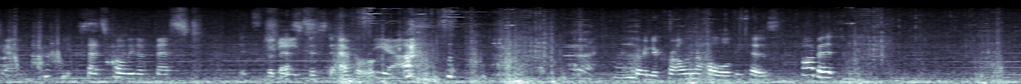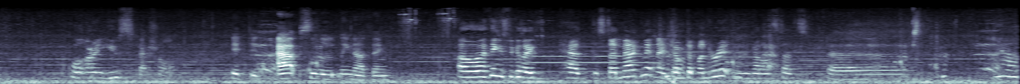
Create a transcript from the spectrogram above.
too. Yes. That's probably the best. It's the Cheat. bestest ever. Yeah. I'm going to crawl in a hole because Hobbit. well, aren't you special? It did absolutely nothing. Oh, I think it's because I had the stud magnet and I jumped up under it and got all the studs. Uh, Yeah.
